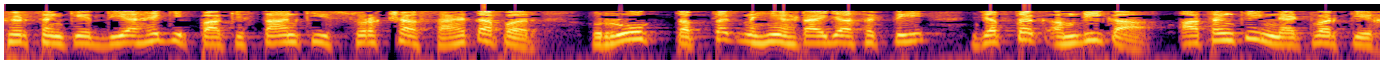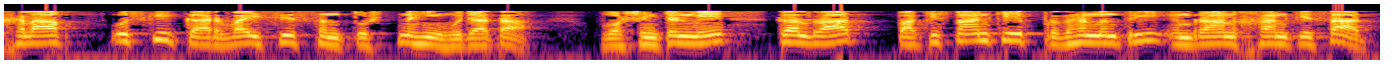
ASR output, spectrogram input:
फिर संकेत दिया है कि पाकिस्तान की सुरक्षा सहायता पर रोक तब तक नहीं हटाई जा सकती जब तक अमरीका आतंकी नेटवर्क के खिलाफ उसकी कार्रवाई से संतुष्ट नहीं हो जाता। वाशिंगटन में कल रात पाकिस्तान के प्रधानमंत्री इमरान खान के साथ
